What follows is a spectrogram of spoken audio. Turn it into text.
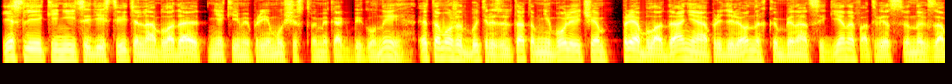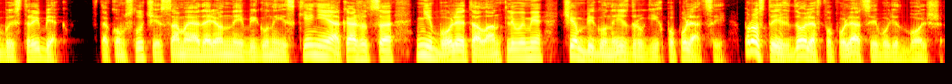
Если кенийцы действительно обладают некими преимуществами как бегуны, это может быть результатом не более чем преобладания определенных комбинаций генов, ответственных за быстрый бег. В таком случае самые одаренные бегуны из Кении окажутся не более талантливыми, чем бегуны из других популяций. Просто их доля в популяции будет больше.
